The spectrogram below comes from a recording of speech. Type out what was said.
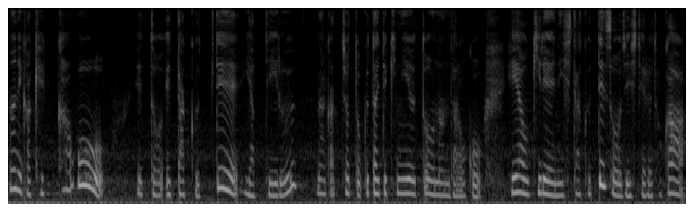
何か結果を、えっと、得たくてやっている。なんかちょっと具体的に言うとなんだろうこう部屋をきれいにしたくて掃除してるとか、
